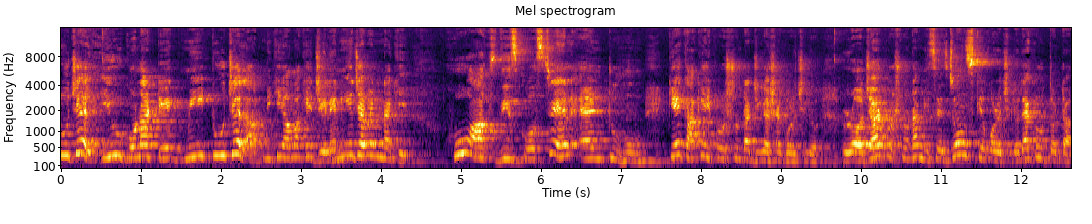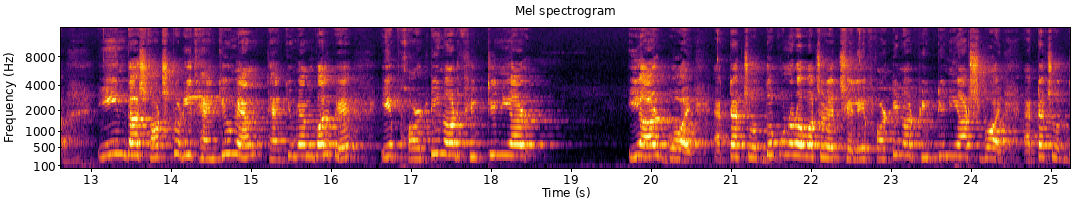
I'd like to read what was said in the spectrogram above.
to jail you gonna take me to jail আপনি কি আমাকে জেলে নিয়ে যাবেন নাকি? Who asks this question and to whom কে কাকে এই প্রশ্নটা জিজ্ঞাসা করেছিল? রজার প্রশ্নটা মিসেস জোন্সকে করেছিল। দেখো উত্তরটা। In the short story thank you ma'am thank you ma'am গল্পে a fourteen or fifteen year year boy একটা চোদ্দ পনেরো বছরের ছেলে fourteen or fifteen years boy একটা চোদ্দ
